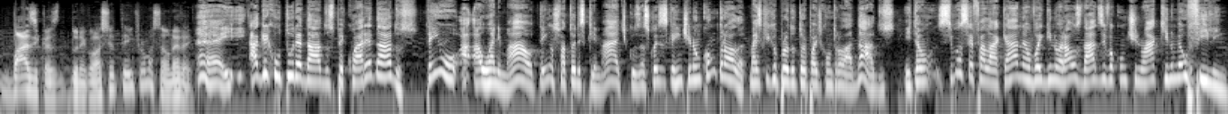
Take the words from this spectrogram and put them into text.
básicas do negócio é ter informação, né, velho? É, e agricultura é dados, pecuária é dados. Tem o, a, o animal, tem os fatores climáticos, as coisas que a gente não controla. Mas o que, que o produtor pode controlar? Dados. Então, se você falar que, ah, não, vou ignorar os dados e vou continuar aqui no meu feeling.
